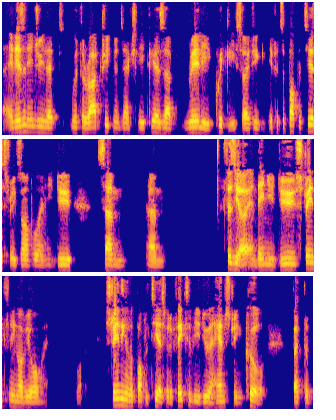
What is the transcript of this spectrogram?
Uh, it is an injury that with the right treatment actually clears up really quickly. So if you, if it's a popliteus, for example, and you do some, um, physio and then you do strengthening of your strengthening of the popliteus, but effectively do a hamstring curl. But the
